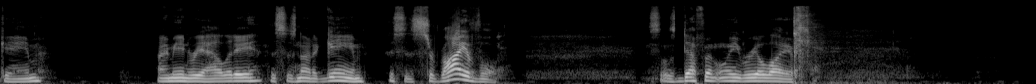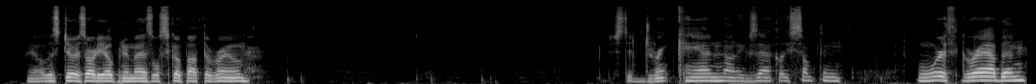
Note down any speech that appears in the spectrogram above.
Game. I mean reality. This is not a game. This is survival. This is definitely real life. You know, this door is already open. I might as well scope out the room. Just a drink can, not exactly something worth grabbing.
